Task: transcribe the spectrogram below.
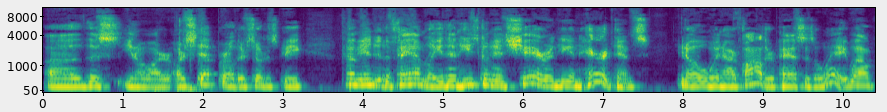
uh, this, you know, our, our stepbrother, so to speak, come into the family, then he's going to share in the inheritance you know, when our father passes away. Well,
